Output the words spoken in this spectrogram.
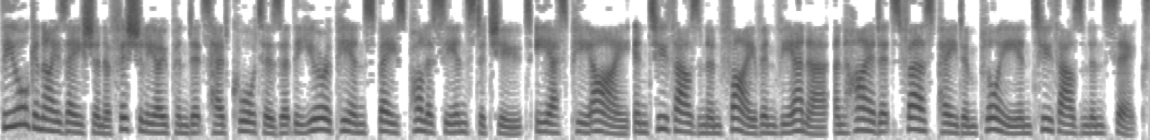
The organization officially opened its headquarters at the European Space Policy Institute in 2005 in Vienna, and hired its first paid employee in 2006.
